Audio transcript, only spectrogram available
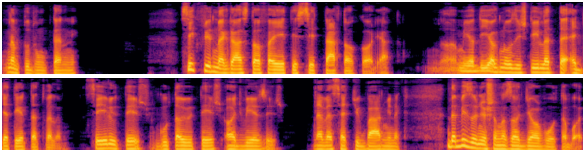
nem tudunk tenni. Siegfried megrázta a fejét és széttárta a karját. Ami a diagnózist illette, egyetértett velem. Szélütés, gutaütés, agyvérzés, nevezhetjük bárminek, de bizonyosan az aggyal volt a baj.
